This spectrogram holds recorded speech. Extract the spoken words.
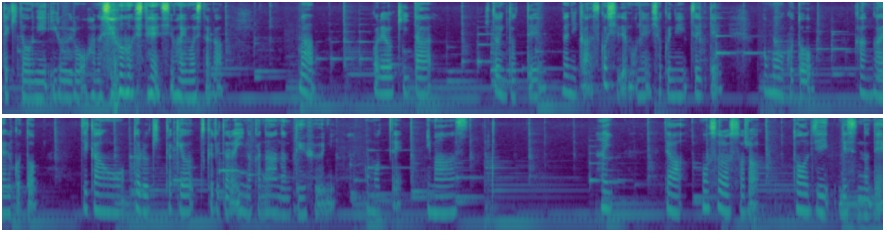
適当にいろいろお話をしてしまいましたがまあこれを聞いた人にとって何か少しでもね食について思うことを考えること時間を取るきっかけを作れたらいいのかななんていうふうに思っています。はい。ではもうそろそろ冬至ですので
